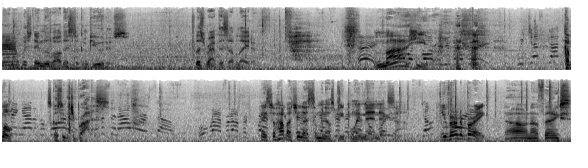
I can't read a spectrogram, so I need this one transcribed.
Man, I wish they move all this to computers. Let's wrap this up later. My hero. Come on. Let's go see what you brought us. Hey, so how about you let someone else be point man next time? You've earned a break. No, no thanks.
